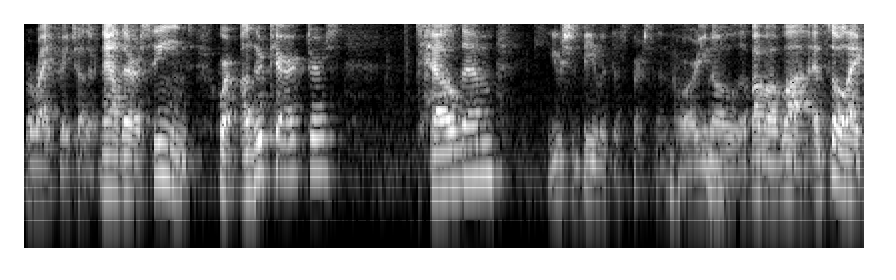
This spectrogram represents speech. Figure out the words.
were right for each other. Now there are scenes where other characters tell them you should be with this person or you know blah blah blah and so like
